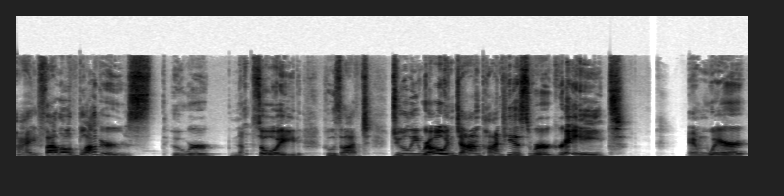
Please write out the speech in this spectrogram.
I followed bloggers who were nutsoid, who thought Julie Rowe and John Pontius were great. And where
